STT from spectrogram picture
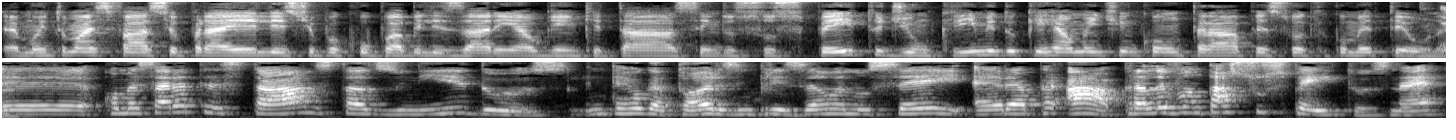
É muito mais fácil para eles, tipo, culpabilizarem alguém que tá sendo suspeito de um crime do que realmente encontrar a pessoa que cometeu, né? É, começaram a testar nos Estados Unidos interrogatórios em prisão, eu não sei, era pra, ah, para levantar suspeitos, né?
